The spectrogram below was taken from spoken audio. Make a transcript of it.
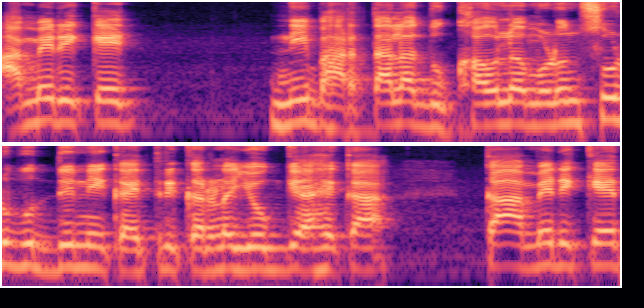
अमेरिकेनी भारताला दुखावलं म्हणून सूडबुद्धीने काहीतरी करणं योग्य आहे का? का अमेरिकेत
